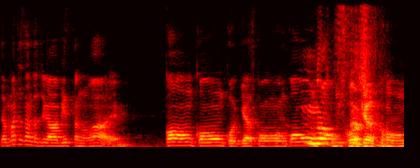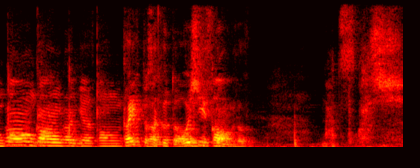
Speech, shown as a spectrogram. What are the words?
じゃあマチャさんたちが挙げてたのはあれ、うん。コンコン小池康コンコン。コン小池康コンコンコン小池康コンカリッとサクッと美味しいスコーンそうそう懐かしい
